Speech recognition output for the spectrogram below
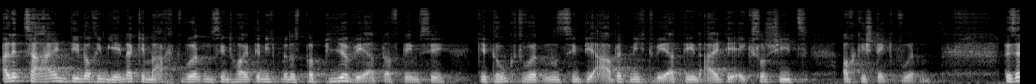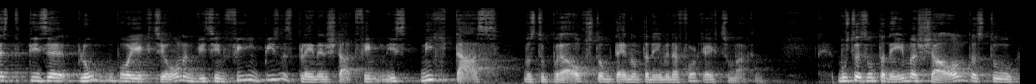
Alle Zahlen, die noch im Jänner gemacht wurden, sind heute nicht mehr das Papier wert, auf dem sie gedruckt wurden und sind die Arbeit nicht wert, die in all die Excel-Sheets auch gesteckt wurden. Das heißt, diese plumpen Projektionen, wie sie in vielen Businessplänen stattfinden, ist nicht das, was du brauchst, um dein Unternehmen erfolgreich zu machen. Musst du als Unternehmer schauen, dass du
